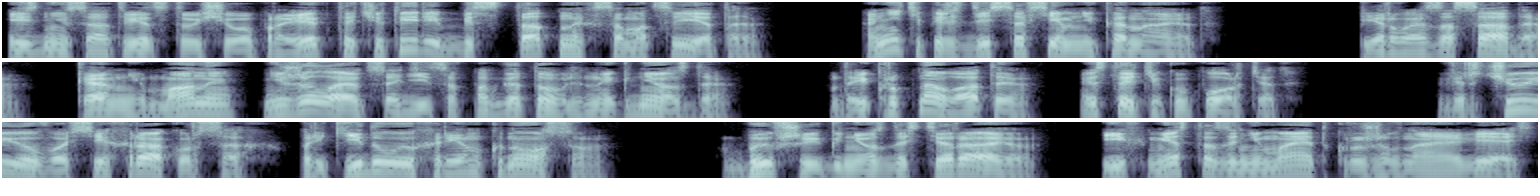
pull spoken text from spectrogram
из несоответствующего проекта четыре бесстатных самоцвета. Они теперь здесь совсем не канают. Первая засада. Камни маны не желают садиться в подготовленные гнезда. Да и крупноваты, эстетику портят. Верчу ее во всех ракурсах, прикидываю хрен к носу. Бывшие гнезда стираю, их место занимает кружевная вязь.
